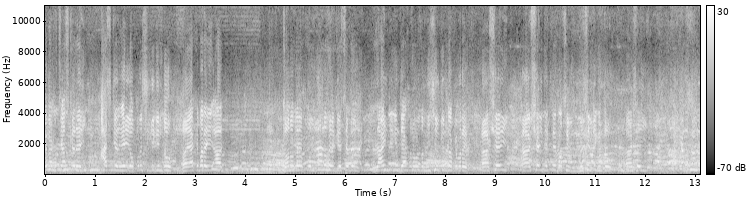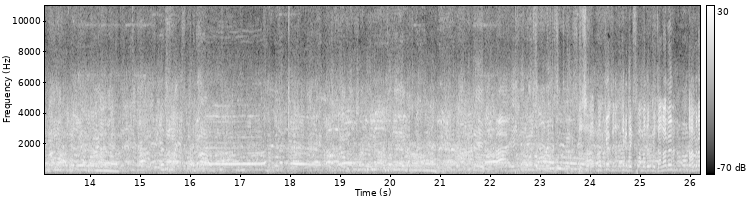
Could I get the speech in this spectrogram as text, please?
দেখাচ্ছি আজকের এই আজকের এই অপরিস্থিতি কিন্তু আহ, জনগণের পরিপূর্ণ হয়ে গেছে এবং লাইনটি কিন্তু এখনও পর্যন্ত মিছিল কিন্তু একেবারে সেই সেই দেখতে পাচ্ছি মিছিলটি কিন্তু সেই দর্শক আপনার থেকে দেখছেন, আমাদেরকে জানাবেন। আমরা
